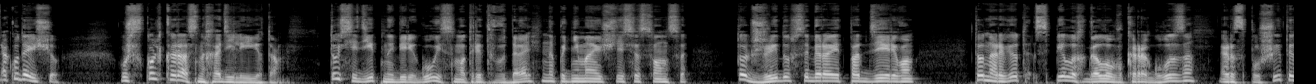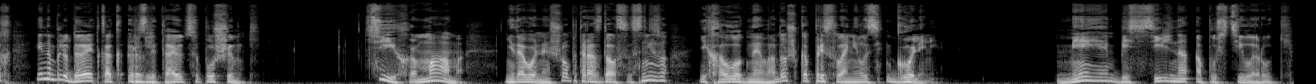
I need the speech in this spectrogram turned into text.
А куда еще? Уж сколько раз находили ее там. То сидит на берегу и смотрит вдаль на поднимающееся солнце, то джидов собирает под деревом, то нарвет спелых головок рогоза, распушит их и наблюдает, как разлетаются пушинки. «Тихо, мама!» — недовольный шепот раздался снизу, и холодная ладошка прислонилась к голени. Мея бессильно опустила руки.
